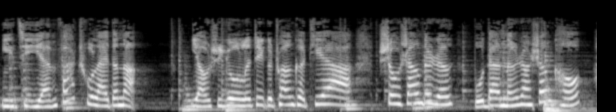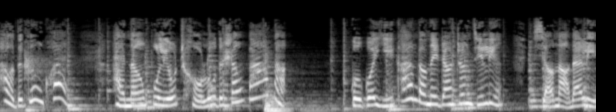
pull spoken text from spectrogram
一起研发出来的呢。要是用了这个创可贴啊，受伤的人不但能让伤口好得更快，还能不留丑陋的伤疤呢。果果一看到那张征集令，小脑袋里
